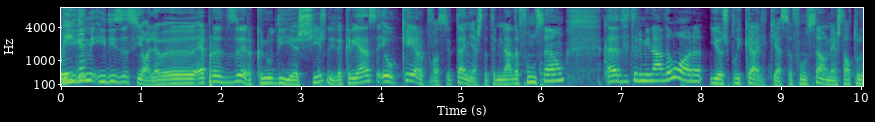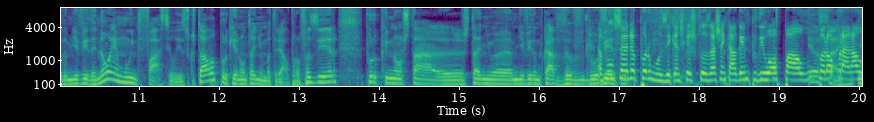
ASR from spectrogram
Liga-me e diz assim: Olha, ah, é para dizer que no dia X, no dia da criança, eu quero que você tenha esta determinada função a determinada hora. E eu expliquei-lhe que essa função, nesta altura da minha vida, não é muito fácil executá-la, porque eu não tenho o material para o fazer, porque não está. ah, tenho a minha vida um bocado do, do A avesso. função era pôr música antes que as pessoas achem que alguém pediu ao Paulo Eu para sei, operar alguém.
